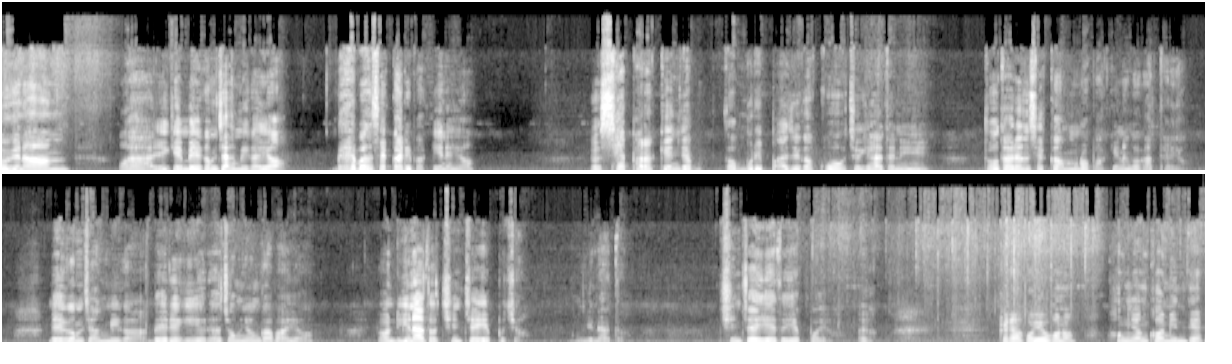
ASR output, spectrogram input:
여기는 와 이게 매금 장미가요. 매번 색깔이 바뀌네요. 요 새파랗게 이제 또 물이 빠져갖고 저기 하더니 또 다른 색감으로 바뀌는 것 같아요. 매금 장미가 매력이 여러 종류인가 봐요. 요 리나도 진짜 예쁘죠. 리나도. 진짜 얘도 예뻐요. 아유. 그러고 요거는 헝령검인데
